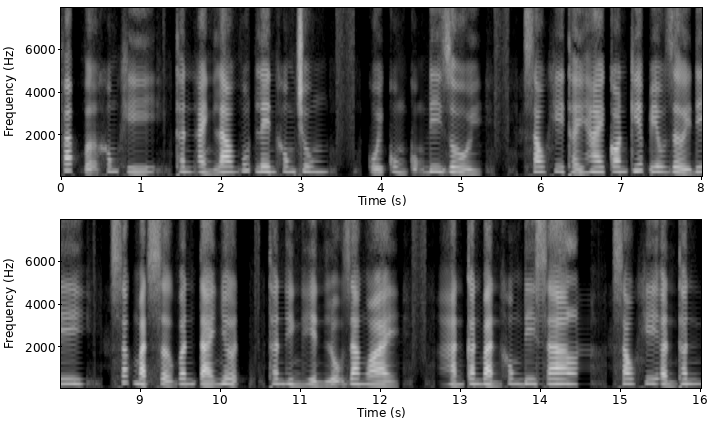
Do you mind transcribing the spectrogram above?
pháp vỡ không khí, thân ảnh lao vút lên không trung. Cuối cùng cũng đi rồi. Sau khi thấy hai con kiếp yêu rời đi, sắc mặt sở vân tái nhợt, thân hình hiển lộ ra ngoài. Hắn căn bản không đi xa. Sau khi ẩn thân,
